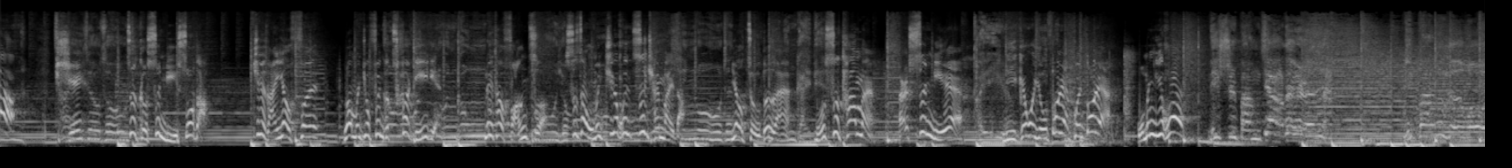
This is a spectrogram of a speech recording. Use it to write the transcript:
行，这可是你说的。既然要分，那么就分得彻底一点。那套房子是在我们结婚之前买的，要走的人不是他们，而是你。你给我有多远滚多远，我们离婚。你是绑架的人，你绑了我的。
